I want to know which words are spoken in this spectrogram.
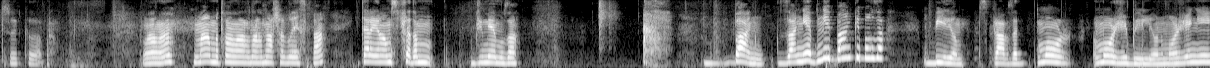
Cyk, dobra. Mamy. Mamy to na, na nasza wyspa. I teraz ja wam sprzedam Jimiemu za bank. Za nie, nie bankę, bo za bilion. Sprawdzę. Może, może bilion, może nie.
